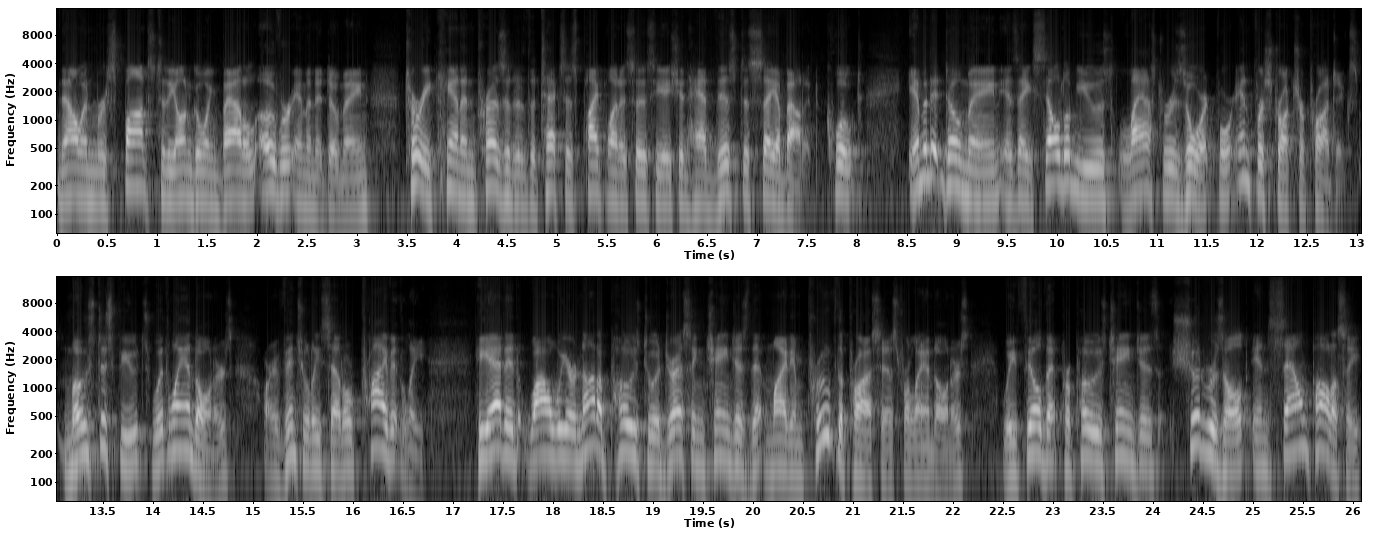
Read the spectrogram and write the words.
Now, in response to the ongoing battle over eminent domain, Thure Cannon, president of the Texas Pipeline Association, had this to say about it. Quote, Eminent domain is a seldom used last resort for infrastructure projects. Most disputes with landowners are eventually settled privately. He added, while we are not opposed to addressing changes that might improve the process for landowners, we feel that proposed changes should result in sound policy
